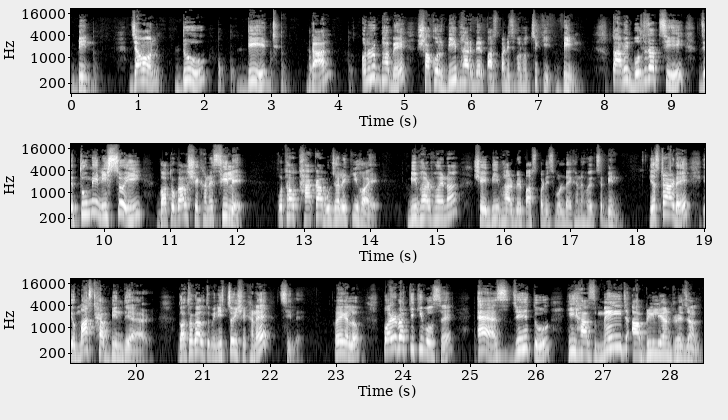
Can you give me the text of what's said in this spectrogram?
বিন যেমন ডু ডিড ডান অনুরূপভাবে সকল বি ভার্বের পাস্ট পার্টিসিপল হচ্ছে কি? বিন তো আমি বলতে চাচ্ছি যে তুমি নিশ্চয়ই গতকাল সেখানে ছিলে। কোথাও থাকা বুঝালে কি হয়? বি ভার্ব হয় না। সেই বি ভার্বের পাস্ট পার্টিসিপলটা এখানে হয়েছে been yesterday you must have been there গতকাল তুমি নিশ্চয়ই সেখানে ছিলে। হয়ে গেল। পরের বাক্যে কি বলছে? অ্যাজ যেহেতু he has made a brilliant result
